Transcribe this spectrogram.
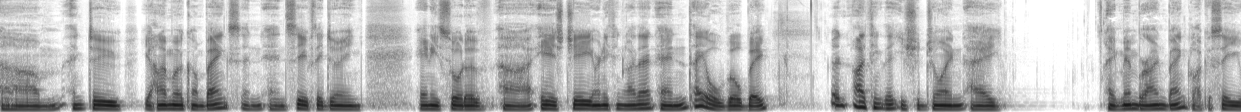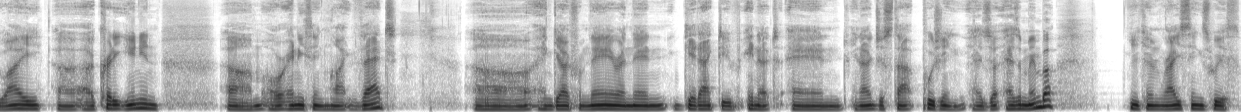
um, and do your homework on banks and and see if they're doing any sort of uh, ESG or anything like that. And they all will be. And I think that you should join a a member owned bank like a CUA, uh, a credit union, um, or anything like that. Uh, and go from there, and then get active in it, and you know just start pushing as a, as a member. You can raise things with,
